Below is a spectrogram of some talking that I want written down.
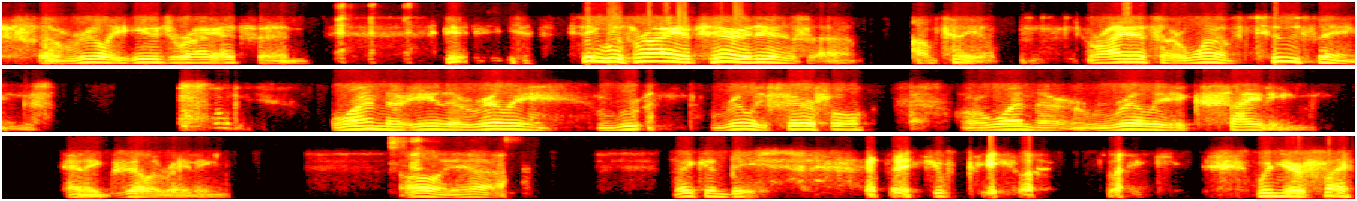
some really huge riots, and it, see with riots here it is. Uh, I'll tell you, riots are one of two things. One, they're either really, really fearful, or one they're really exciting and exhilarating. Oh yeah, they can be. They can be like when you're fight.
